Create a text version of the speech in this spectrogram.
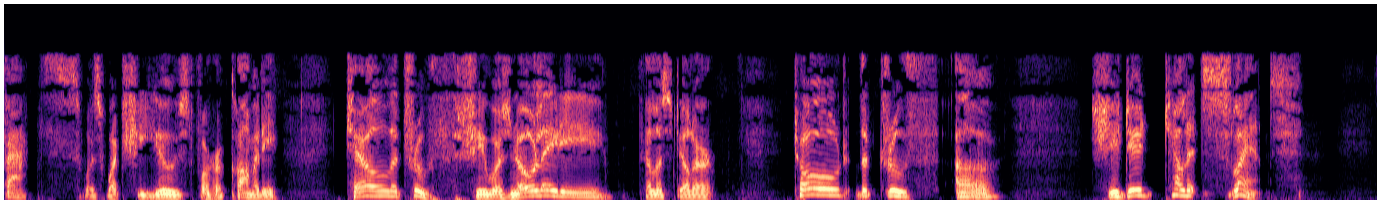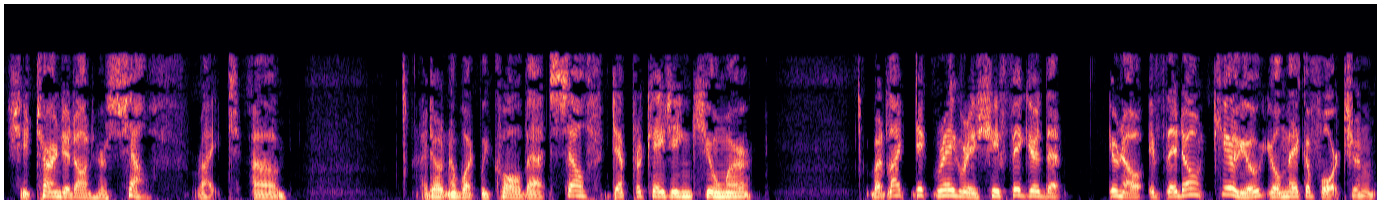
facts was what she used for her comedy. Tell the truth. She was no lady, Phyllis Diller. Told the truth. Uh, she did tell it slant. She turned it on herself, right. Um, I don't know what we call that. Self-deprecating humor. But like Dick Gregory, she figured that, you know, if they don't kill you, you'll make a fortune.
